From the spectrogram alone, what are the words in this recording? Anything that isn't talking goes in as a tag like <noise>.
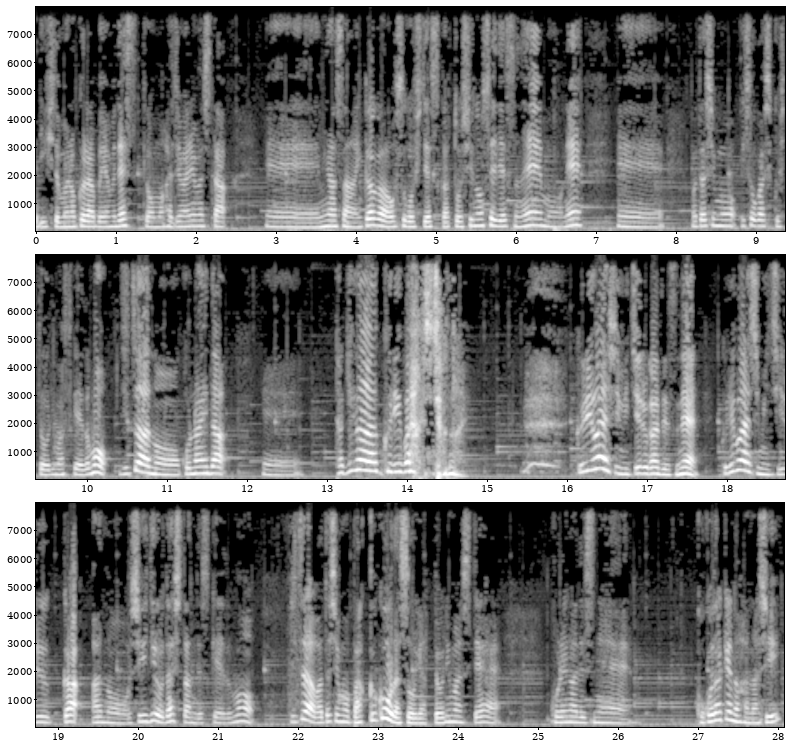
ーディーひとめのクラブ M です。今日も始まりました。えー、皆さんいかがお過ごしですか？年の瀬ですね、もうね。えー、私も忙しくしておりますけれども、実はあの、この間、えー、滝川栗林じゃない。<laughs> 栗林みちるがですね、栗林みちるが、あの、CD を出したんですけれども、実は私もバックコーラスをやっておりまして、これがですね、ここだけの話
